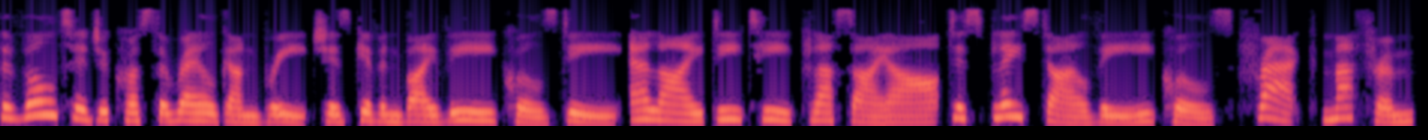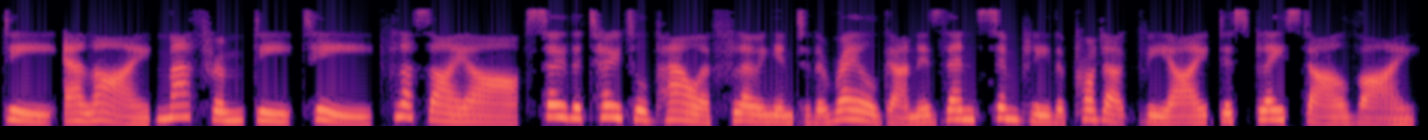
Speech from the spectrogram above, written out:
The voltage across the railgun breech is given by V equals D Li dt plus IR display style V equals frac mathrm D Li mathrm dt plus IR so the total power flowing into the railgun is then simply the product VI display style Vi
